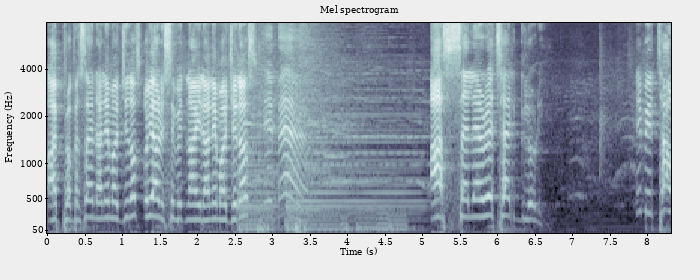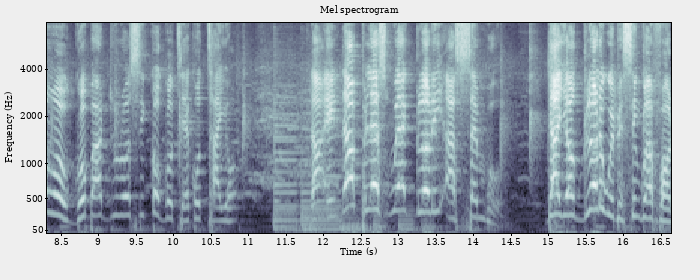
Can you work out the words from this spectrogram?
I prophesy in the name of Jesus. Oh, yeah, receive it now in the name of Jesus. Amen. accelerated glory. Níbi táwọn ògo bá dúró sí kògo tiẹ̀ kó tayọ. That in that place where glory assemble, that your glory will be single for,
